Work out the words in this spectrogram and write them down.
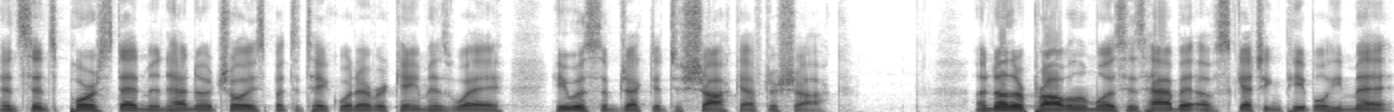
and since poor Steadman had no choice but to take whatever came his way, he was subjected to shock after shock. Another problem was his habit of sketching people he met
